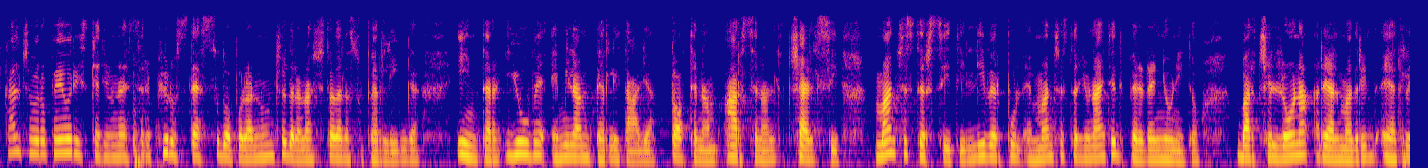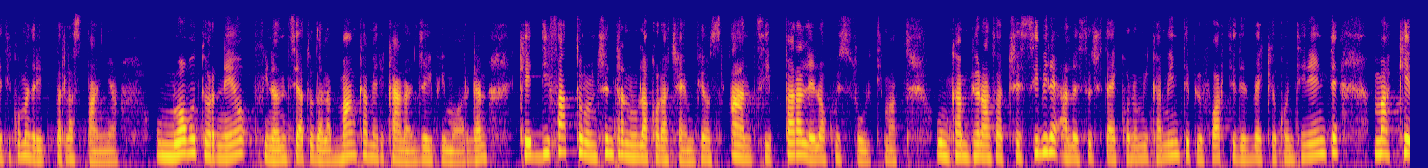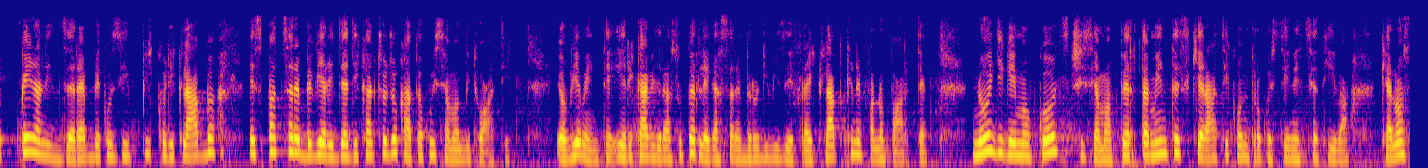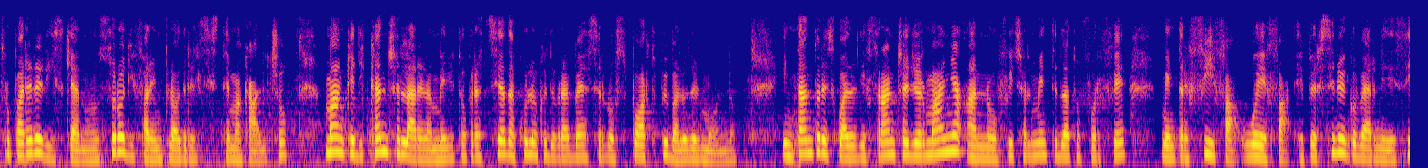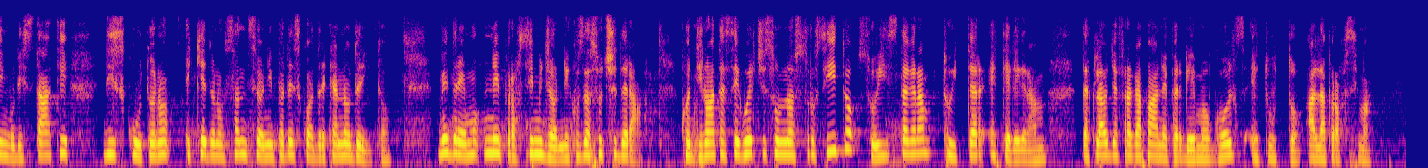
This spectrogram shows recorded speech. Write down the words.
Il calcio europeo rischia di non essere più lo stesso dopo l'annuncio della nascita della Super League. Inter, Juve e Milan per l'Italia, Tottenham, Arsenal, Chelsea, Manchester City, Liverpool e Manchester United per il Regno Unito, Barcellona, Real Madrid e Atletico Madrid per la Spagna. Un nuovo torneo finanziato dalla banca americana JP Morgan che di fatto non c'entra nulla con la Champions, anzi parallelo a quest'ultima. Un campionato accessibile alle società economicamente più forti del vecchio continente ma che penalizzerebbe così piccoli piccoli club e spazzerebbe via l'idea di calcio giocato a cui siamo abituati. E ovviamente i ricavi della Superlega sarebbero divisi fra i club che ne fanno parte. Noi di Game of Goals ci siamo apertamente schierati contro questa iniziativa, che a nostro parere rischia non solo di far implodere il sistema calcio, ma anche di cancellare la meritocrazia da quello che dovrebbe essere lo sport più bello del mondo. Intanto le squadre di Francia e Germania hanno ufficialmente dato forfait, mentre FIFA, UEFA e persino i governi dei singoli stati discutono e chiedono sanzioni per le squadre che hanno aderito. Vedremo nei prossimi giorni cosa succederà. Continuate a seguirci sul nostro sito, su Instagram, Twitter e Telegram. Da Claudia Fragapane per Game of Goals è tutto, alla prossima!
